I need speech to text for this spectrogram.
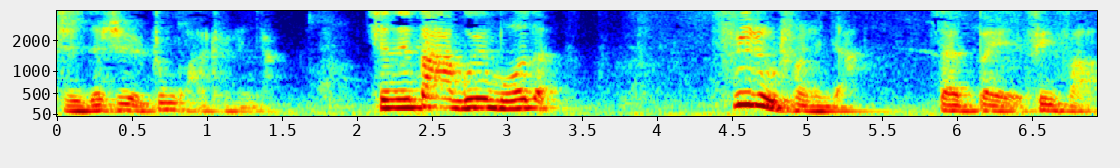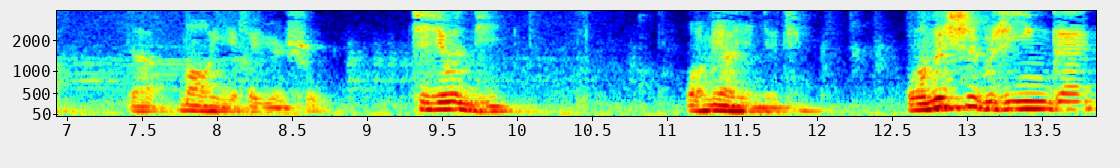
指的是中华穿山甲，现在大规模的非洲穿山甲在被非法的贸易和运输。这些问题，我们要研究清楚。我们是不是应该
